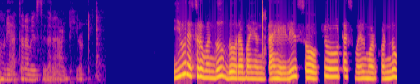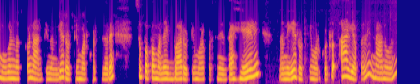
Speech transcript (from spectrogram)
ನೋಡಿ ಆ ಥರ ಬೇಯಿಸ್ತಿದ್ದಾರೆ ಆಂಟಿ ರೊಟ್ಟಿ. ಇವ್ರ ಹೆಸರು ಬಂದು ಗೌರಬಾಯಿ ಅಂತ ಹೇಳಿ. ಸೊ ಕ್ಯೂಟ್ ಆಗಿ ಸ್ಮೈಲ್ ಮಾಡ್ಕೊಂಡು ಮುಗುಳ್ ನಕ್ಕೊಂಡು ಆಂಟಿ ನನಗೆ ರೊಟ್ಟಿ ಮಾಡ್ಕೊಡ್ತಿದ್ದಾರೆ. ಸೊ ಪಾಪ ಮನೆಗೆ ಬಾ, ರೊಟ್ಟಿ ಮಾಡ್ಕೊಡ್ತೀನಿ ಅಂತ ಹೇಳಿ ನನಗೆ ರೊಟ್ಟಿ ಮಾಡ್ಕೊಟ್ರು. ಆ ಗ್ಯಾಪಲ್ಲಿ ನಾನು ಒಂದು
